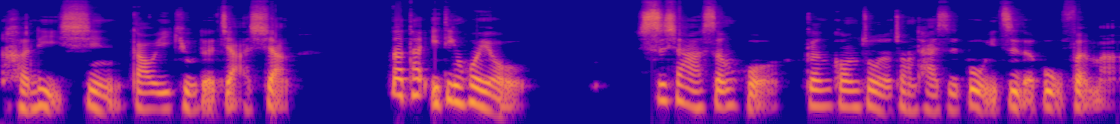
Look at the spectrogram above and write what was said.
很理性、高 EQ 的假象。那他一定会有私下的生活跟工作的状态是不一致的部分嘛？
